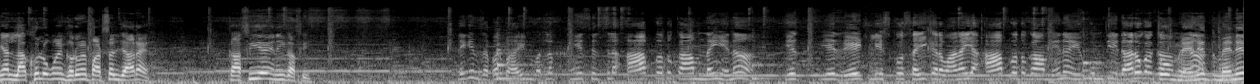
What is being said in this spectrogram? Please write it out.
यहाँ लाखों लोगों के घरों में पार्सल जा रहा है। काफ़ी है, नहीं काफ़ी? लेकिन जबर भाई मतलब ये सिलसिला आपका तो काम नहीं है ना? ये ये रेट लिस्ट को सही करवाना या आपका तो काम नहीं है ना? हुकूमती इदारों का तो काम है मैंने ना? मैंने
